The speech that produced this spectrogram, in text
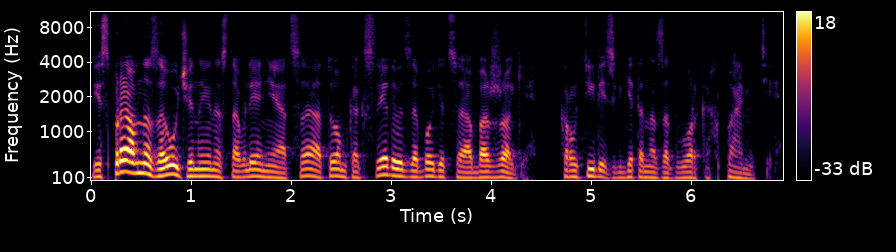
Исправно заученные наставления отца о том, как следует заботиться об ожоге, крутились где-то на задворках памяти.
